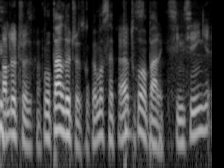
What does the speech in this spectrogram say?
on parle d'autre chose. Quoi. On parle d'autre chose, on commence à plus Hop, trop en parler. Sing Sing.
